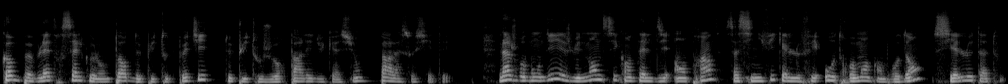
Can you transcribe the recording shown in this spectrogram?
comme peuvent l'être celles que l'on porte depuis toute petite, depuis toujours, par l'éducation, par la société. Là, je rebondis et je lui demande si quand elle dit empreinte, ça signifie qu'elle le fait autrement qu'en brodant, si elle le tatoue.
